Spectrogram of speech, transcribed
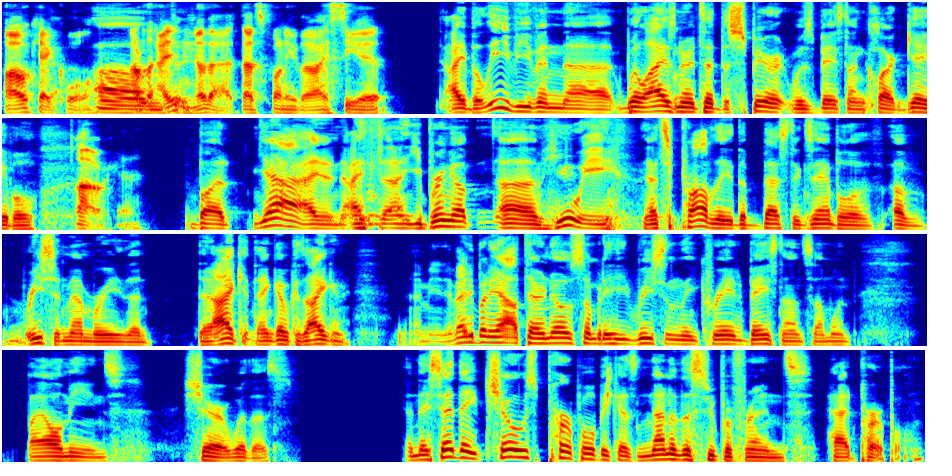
Oh, okay, cool. I, Um, I didn't know that. That's funny though. I see it. I believe even uh, Will Eisner had said the Spirit was based on Clark Gable. Oh, okay. But yeah, I, I th- you bring up uh, Hughie. That's probably the best example of, of recent memory that, that I can think of because I can. I mean, if anybody out there knows somebody he recently created based on someone, by all means, share it with us. And they said they chose purple because none of the Super Friends had purple,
